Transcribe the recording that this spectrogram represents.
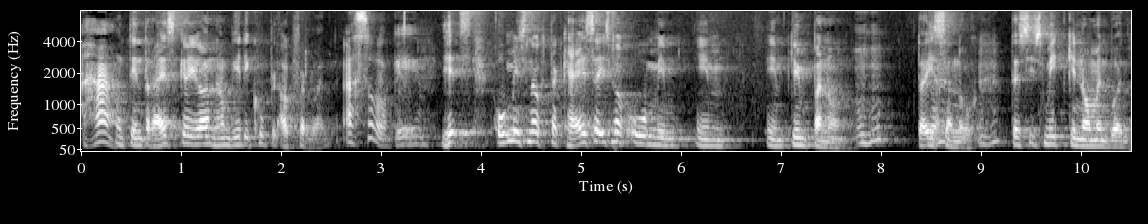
Aha. Und in den 30er Jahren haben wir die Kuppel auch verloren. Ach so. Okay. Jetzt, oben ist noch, der Kaiser ist noch oben im, im, im Tympanon. Mhm. Da ist ja. er noch. Mhm. Das ist mitgenommen worden.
